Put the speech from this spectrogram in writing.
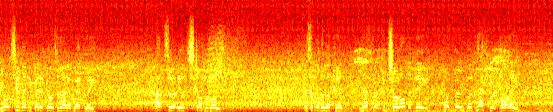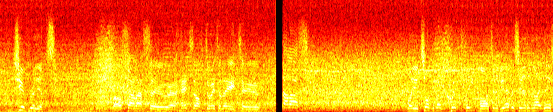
You won't see many better goals than that at Wembley. Absolutely unstoppable. Let's have another look at left foot control on the knee, one movement, left foot volley, sheer brilliance. Well, Salas who uh, heads off to Italy to Salas. Well, you talk about quick feet, Martin. Have you ever seen anything like this?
